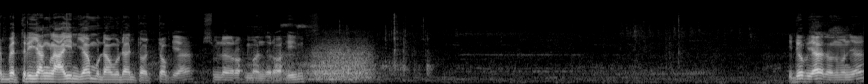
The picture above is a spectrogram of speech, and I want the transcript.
MP3 yang lain ya, mudah-mudahan cocok ya. Bismillahirrahmanirrahim. Hidup ya, teman-teman ya.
